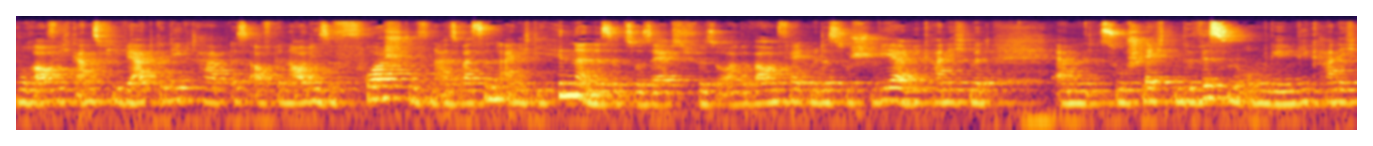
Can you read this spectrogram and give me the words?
worauf ich ganz viel Wert gelegt habe, ist auf genau diese Vorstufen. Also was sind eigentlich die Hindernisse zur Selbstfürsorge? Warum fällt mir das so schwer? Wie kann ich mit ähm, zu schlechtem Gewissen umgehen? Wie kann ich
